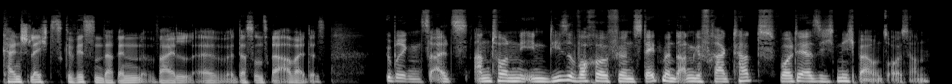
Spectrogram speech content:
kein schlechtes Gewissen darin, weil äh, das unsere Arbeit ist. Übrigens, als Anton ihn diese Woche für ein Statement angefragt hat, wollte er sich nicht bei uns äußern.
